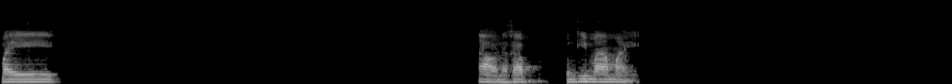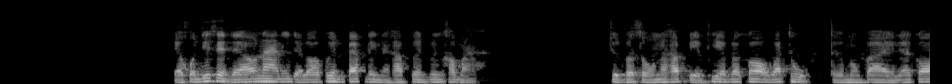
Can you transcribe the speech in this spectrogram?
ไป อ้าวนะครับ คนที่มาใหม่ เดี๋ยวคนที่เสร็จแล้วหน้านี้เดี๋ยวรอเพื่อนแป๊บหนึ่งนะครับ เพื่อนเพิ่งเข้ามา จุดประสงค์นะครับ เปรียบเทียบแล้วก็วัตถุเติมลงไปแล้วก็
